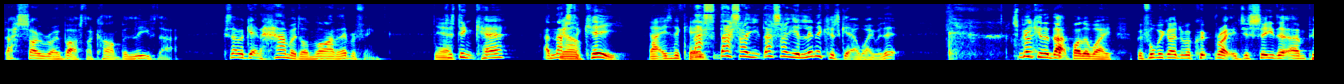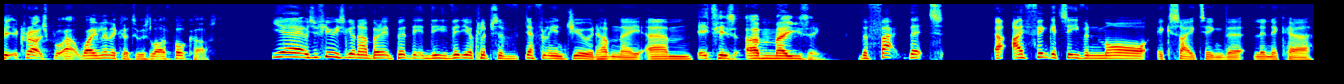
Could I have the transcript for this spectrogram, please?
that's so robust! I can't believe that." Because they were getting hammered online and everything, yeah. just didn't care, and that's No. the key. that is the key. That's that's how you, that's how your Linekers get away with it. Speaking of that, by the way, before we go to a quick break, did you see that um, Peter Crouch brought out Wayne Lineker to his live podcast? Yeah, it was a few weeks ago now, but it, but the, the video clips have definitely endured, haven't they? Um, It is amazing. the fact that I- I think it's even more exciting that Lineker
